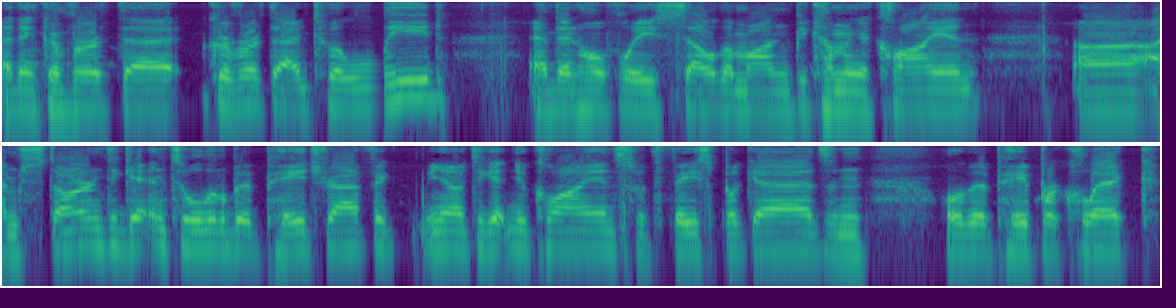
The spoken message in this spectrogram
and then convert that convert that into a lead, and then hopefully sell them on becoming a client. Uh, I'm starting to get into a little bit of paid traffic, you know, to get new clients with Facebook ads and a little bit of pay per click,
